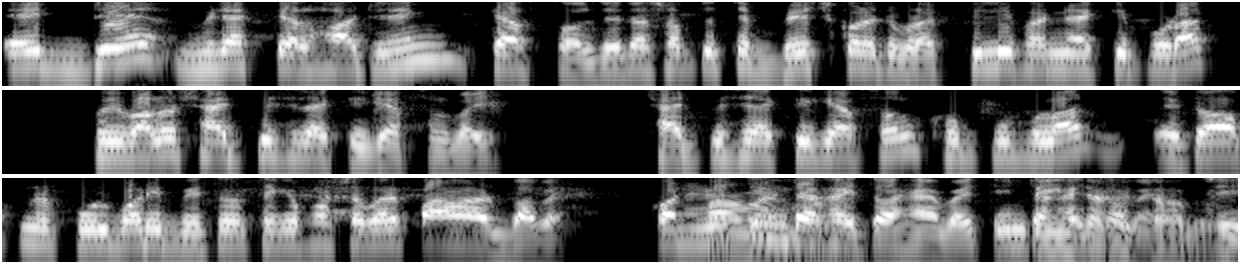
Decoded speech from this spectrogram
eight day miracle whitening capsule যেটা সবচেয়ে বেস্ট কোয়ালিটি প্রোডাক্ট ফিলিপাইনের একটি প্রোডাক্ট খুবই ভালো ষাট পিসের একটি ক্যাপসুল ভাই ষাট পিসের একটি ক্যাপসুল খুব পপুলার এটা আপনার ফুল বডি ভিতর থেকে ফসা করে পাওয়ার পাবে তিনটা। খাইতে হয়, ভাই তিনটা খাইতে হবে। জি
